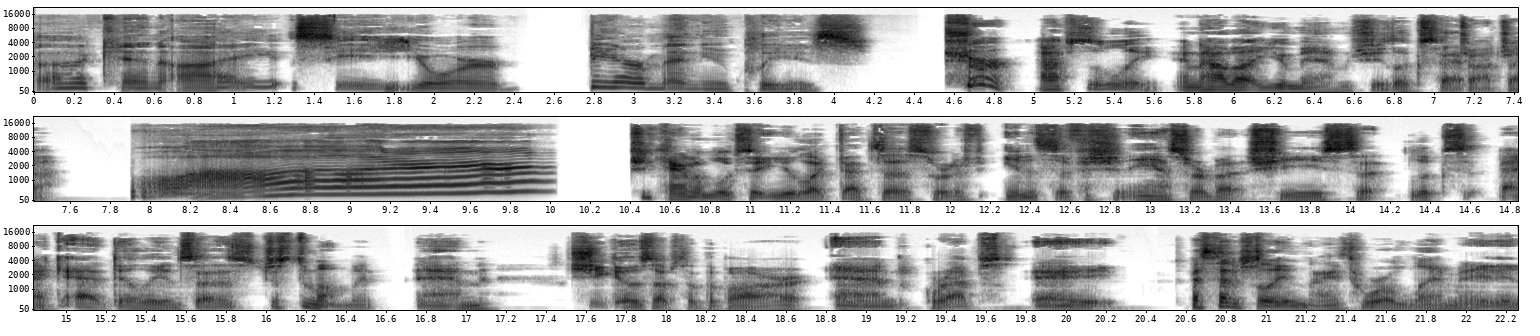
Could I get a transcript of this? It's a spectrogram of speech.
Uh, can I see your beer menu, please? Sure, absolutely. And how about you, ma'am? She looks at Cha Cha. Water? She kind of looks at you like that's a sort of insufficient answer, but she looks back at Dilly and says, just a moment. And she goes up to the bar and grabs a essentially ninth world laminated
